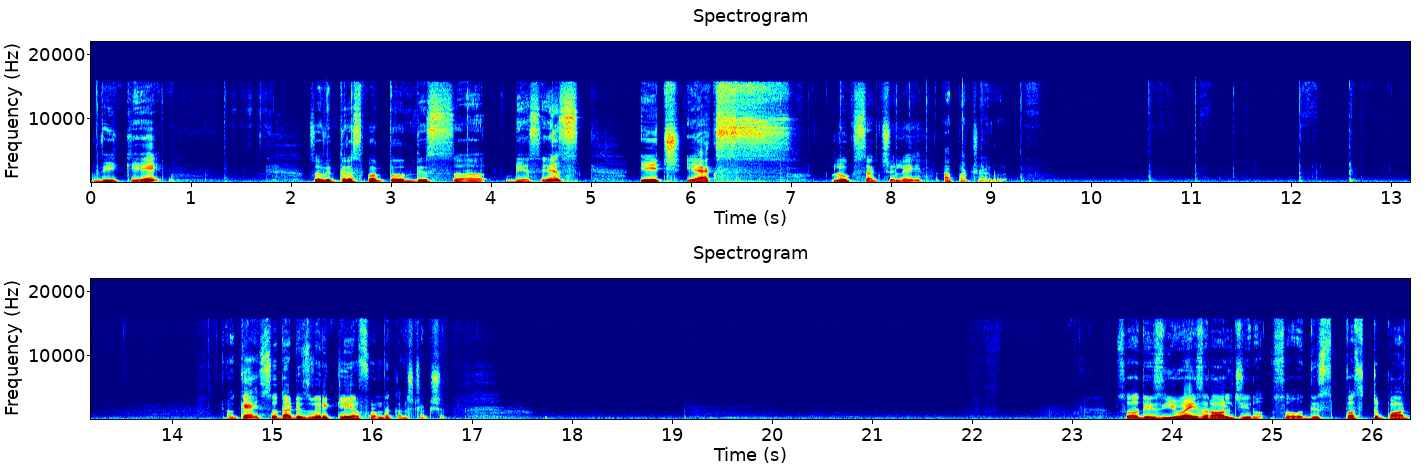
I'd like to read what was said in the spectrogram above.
v k. So, with respect to this uh, basis each x looks actually upper triangular. Okay. So, that is very clear from the construction. So, these ui's are all 0. So, this first part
